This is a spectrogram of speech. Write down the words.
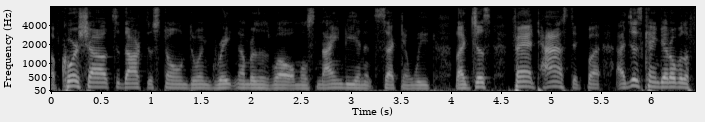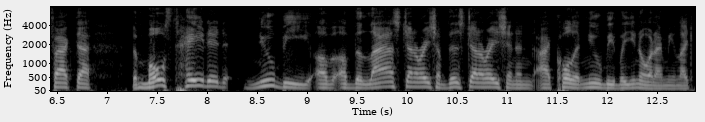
Of course, shout outs to Dr. Stone doing great numbers as well. Almost 90 in its second week. Like, just fantastic. But I just can't get over the fact that the most hated newbie of, of the last generation, of this generation, and I call it newbie, but you know what I mean. Like,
